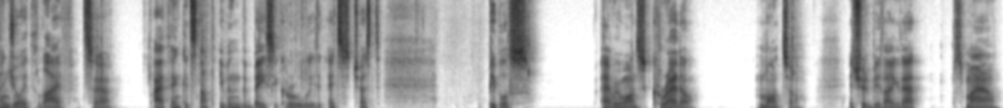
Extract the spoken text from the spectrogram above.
enjoy the life. It's a, I think it's not even the basic rule. It's just people's, everyone's credo, motto. It should be like that. Smile,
